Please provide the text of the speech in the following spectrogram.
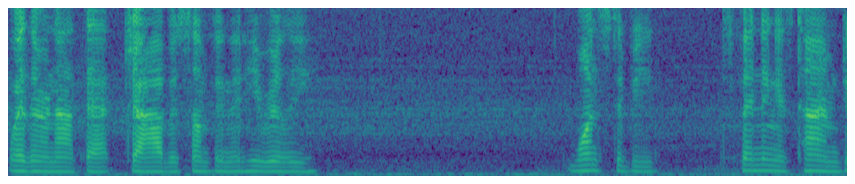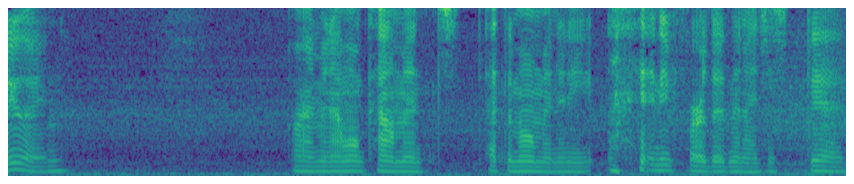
whether or not that job is something that he really wants to be spending his time doing. Or I mean I won't comment at the moment any any further than I just did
